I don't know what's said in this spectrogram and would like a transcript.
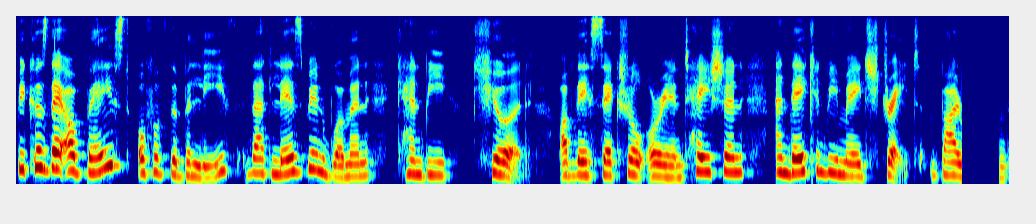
because they are based off of the belief that lesbian women can be cured of their sexual orientation and they can be made straight by them.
